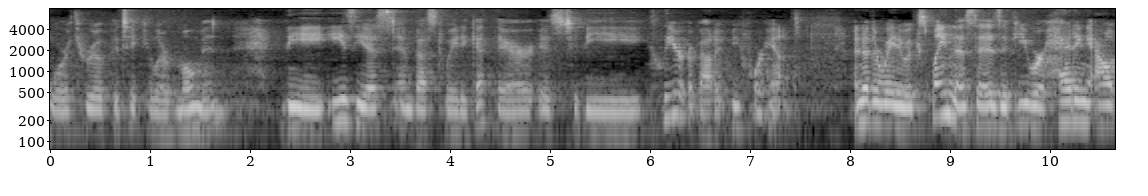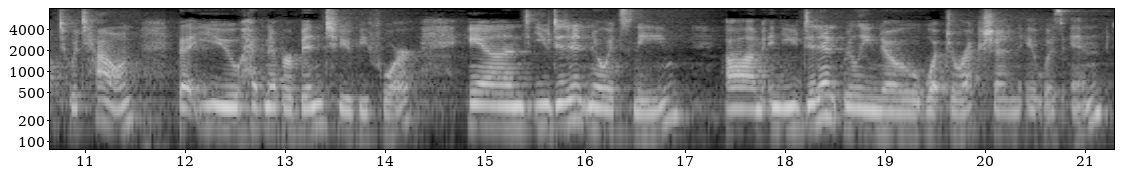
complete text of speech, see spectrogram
or through a particular moment, the easiest and best way to get there is to be clear about it beforehand. Another way to explain this is if you were heading out to a town that you had never been to before and you didn't know its name um, and you didn't really know what direction it was in,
